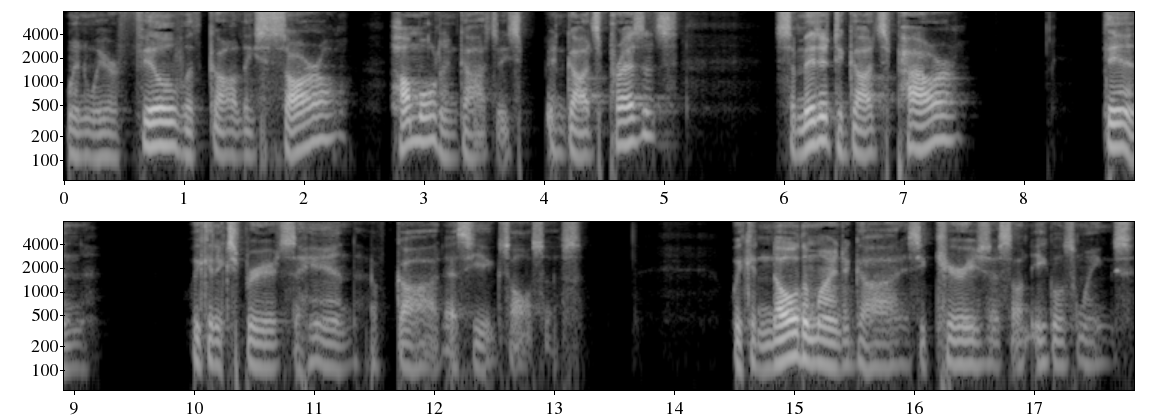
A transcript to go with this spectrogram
when we are filled with godly sorrow, humbled in God's, in God's presence, submitted to God's power, then we can experience the hand of God as He exalts us. We can know the mind of God as He carries us on eagle's wings.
